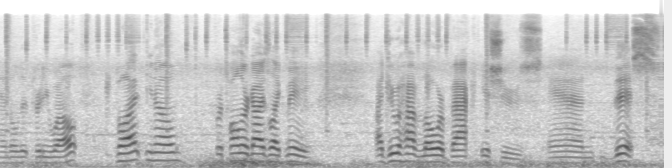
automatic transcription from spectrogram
handled it pretty well. But you know for taller guys like me i do have lower back issues and this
